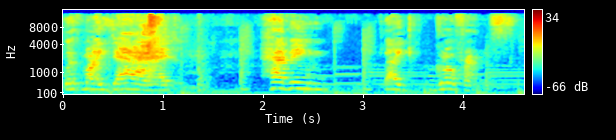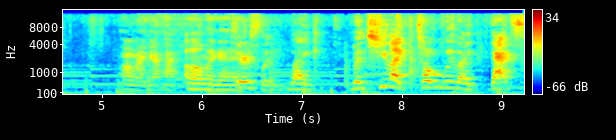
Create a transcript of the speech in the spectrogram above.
with my dad having like girlfriends. Oh my god. Oh my god. Seriously, like, but she like totally like that's.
